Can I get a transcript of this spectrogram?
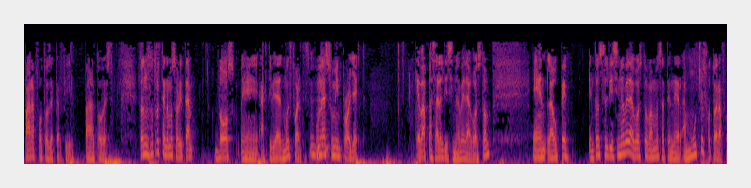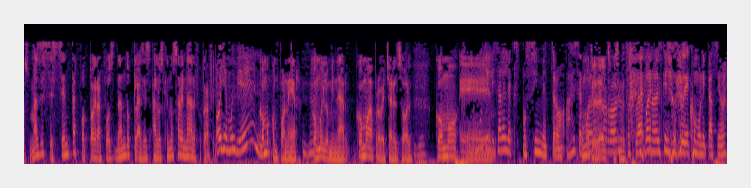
para fotos de perfil, para todo esto. Entonces, nosotros tenemos ahorita dos eh, actividades muy fuertes. Una es Zooming Project, que va a pasar el 19 de agosto en la UP. Entonces, el 19 de agosto vamos a tener a muchos fotógrafos, más de 60 fotógrafos dando clases a los que no saben nada de fotografía. Oye, muy bien. Cómo componer, cómo iluminar, cómo aprovechar el sol, cómo... ¿Cómo eh, utilizar el exposímetro? Ay, ¿se ¿Cómo utilizar el exposímetro? Bueno, es que yo estudié comunicación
